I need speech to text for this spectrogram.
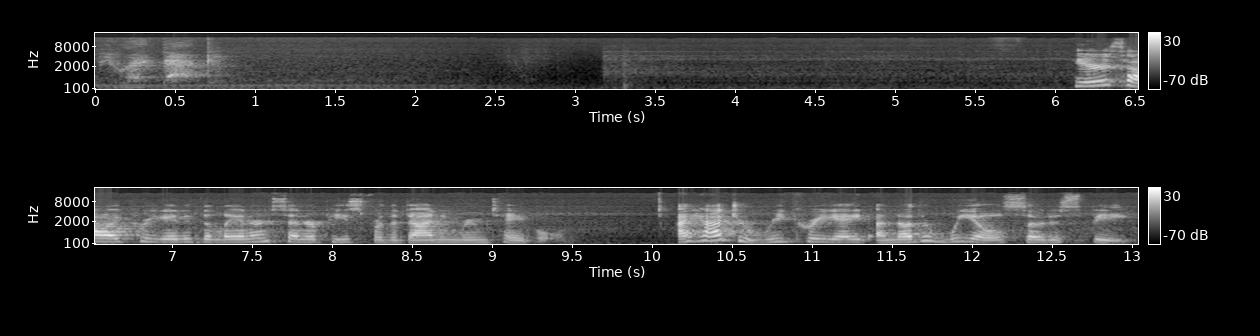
Be right back. Here's how I created the lantern centerpiece for the dining room table. I had to recreate another wheel, so to speak,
